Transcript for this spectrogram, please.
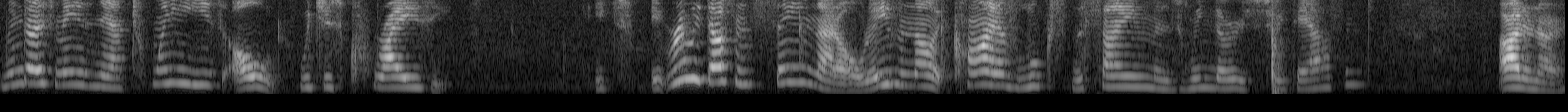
Windows Me is now 20 years old, which is crazy. It's It really doesn't seem that old, even though it kind of looks the same as Windows 2000. I don't know.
